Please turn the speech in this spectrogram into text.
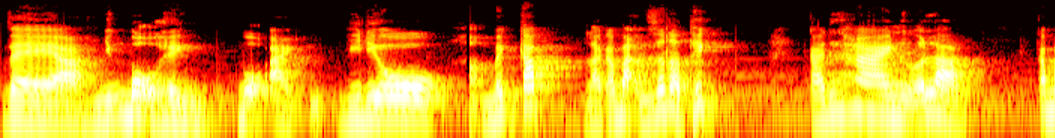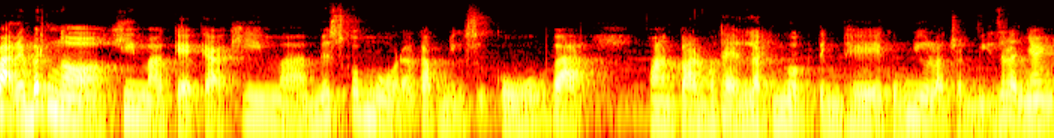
về à, những bộ hình bộ ảnh video à, make up là các bạn rất là thích. Cái thứ hai nữa là các bạn ấy bất ngờ khi mà kể cả khi mà Miss Cosmo đã gặp những sự cố và hoàn toàn có thể lật ngược tình thế cũng như là chuẩn bị rất là nhanh.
